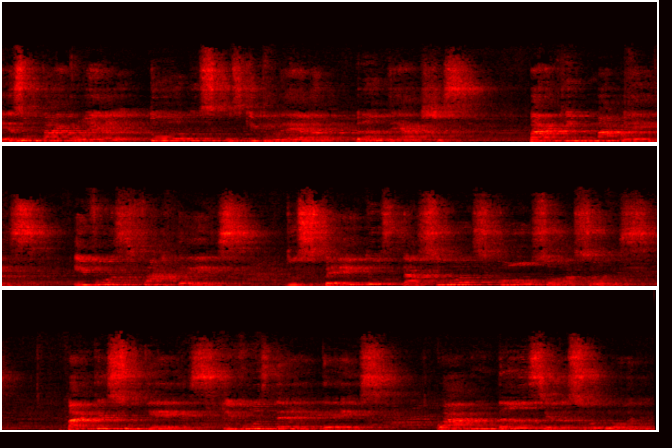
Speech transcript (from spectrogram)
Exultai com ela, todos os que por ela planteastes, para que mameis e vos farteis dos peitos das suas consolações, para que sugueis e vos deleiteis com a abundância da sua glória,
